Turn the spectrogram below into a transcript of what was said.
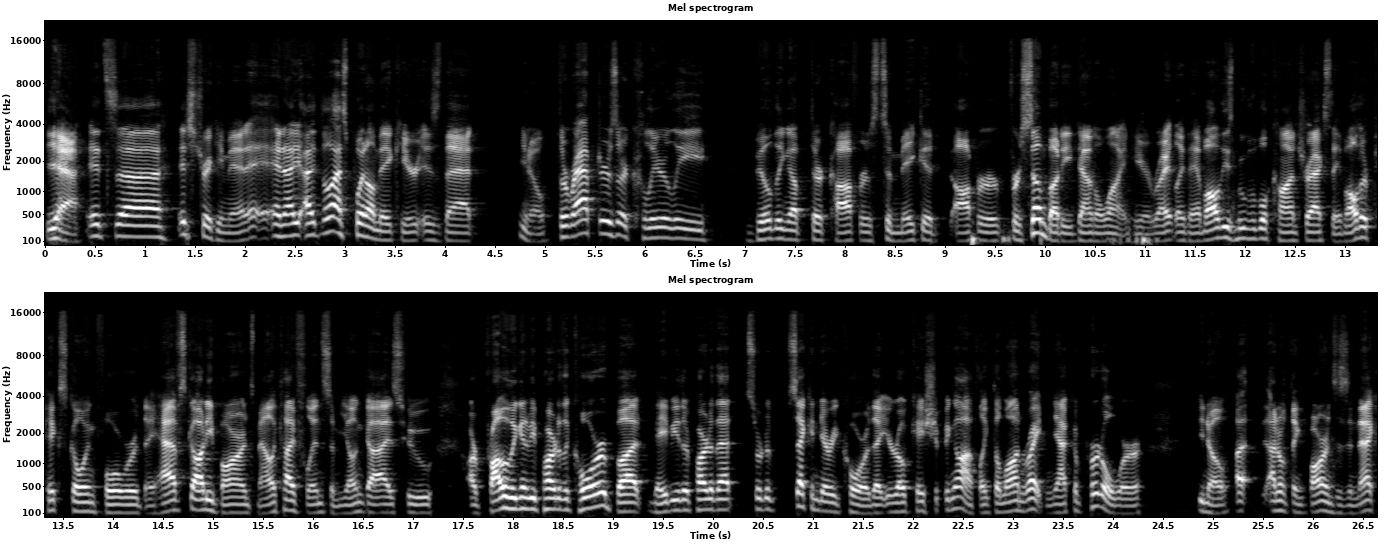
yeah, it's uh it's tricky, man. And I, I the last point I'll make here is that you know the Raptors are clearly building up their coffers to make an offer for somebody down the line here, right? Like they have all these movable contracts, they have all their picks going forward. They have Scottie Barnes, Malachi Flynn, some young guys who are probably going to be part of the core, but maybe they're part of that sort of secondary core that you're okay shipping off, like Delon Wright and Jakob Poeltl were. You know, I, I don't think Barnes is in that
